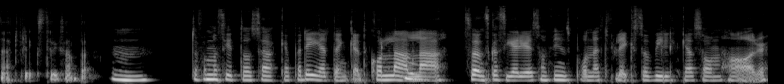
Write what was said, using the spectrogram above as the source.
Netflix till exempel. Mm. Då får man sitta och söka på det helt enkelt. Kolla mm. alla svenska serier som finns på Netflix och vilka som har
